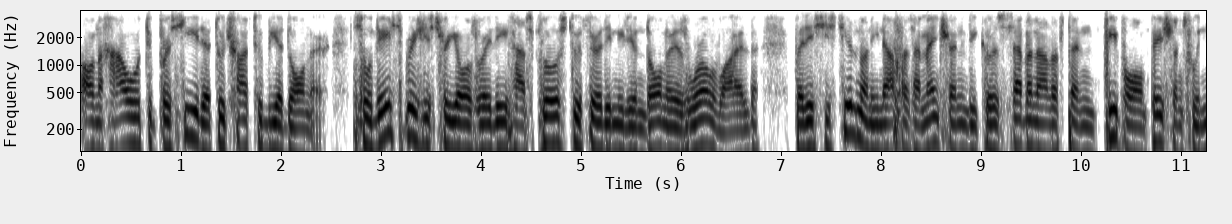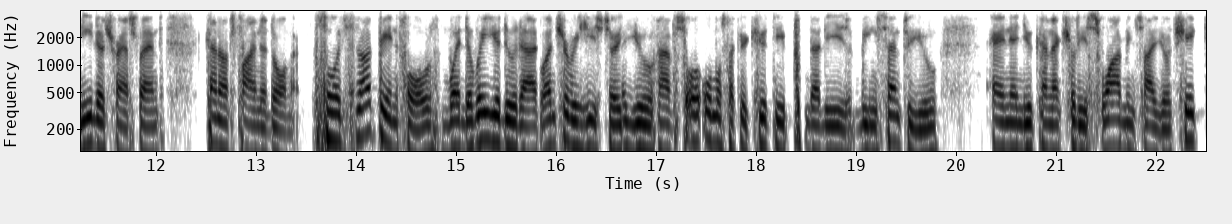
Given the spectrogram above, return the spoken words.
on how to proceed to try to be a donor. So this registry already has close to 30 million donors worldwide, but this is still not enough, as I mentioned, because 7 out of 10 people, and patients who need a transplant, cannot find a donor. So it's not painful. When the way you do that, once you register, you have so, almost like a Q-tip that is being sent to you, and then you can actually swab inside your cheek,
